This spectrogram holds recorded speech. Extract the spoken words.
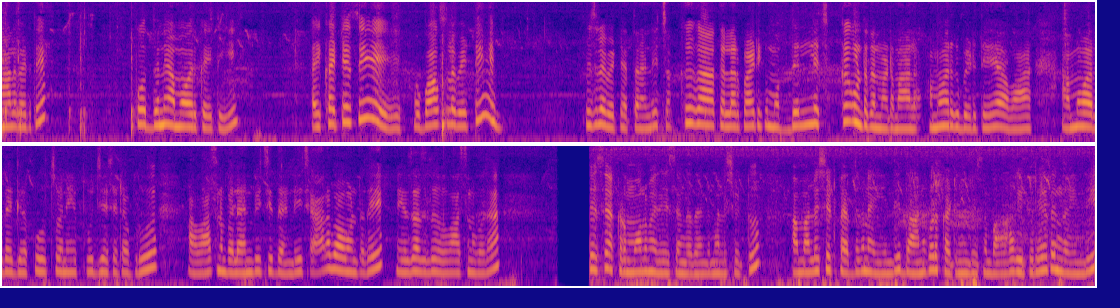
మాల కడితే పొద్దున్నే అమ్మవారికి అవుతాయి అవి కట్టేసి ఒక బాక్స్లో పెట్టి ఫ్రిడ్జ్లో పెట్టేస్తానండి. చక్కగా తెల్లరిపాటికి ముద్దెల్లి చక్కగా ఉంటుంది అనమాట మాల. అమ్మవారికి పెడితే ఆ వా అమ్మవారి దగ్గర కూర్చొని పూజ చేసేటప్పుడు ఆ వాసన భలే అనిపించిద్దండి. చాలా బాగుంటుంది. నిజాజులు వాసన కూడా. చేసి అక్కడ మూల మీద వేసాం కదండి మల్లె చెట్టు. ఆ మల్లె చెట్టు పెద్దగానే అయ్యింది. దాన్ని కూడా కటింగ్ చేసాం. బాగా విపరీతంగా అయింది.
